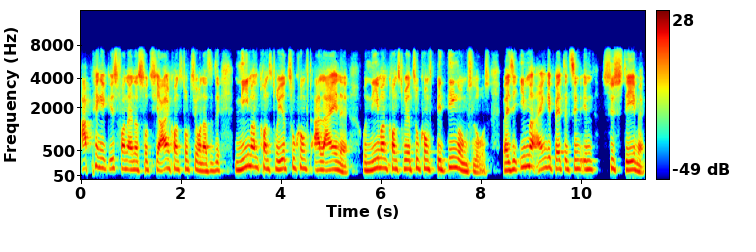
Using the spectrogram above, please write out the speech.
abhängig ist von einer sozialen Konstruktion. Also die, niemand konstruiert Zukunft alleine und niemand konstruiert Zukunft bedingungslos, weil sie immer eingebettet sind in Systeme.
